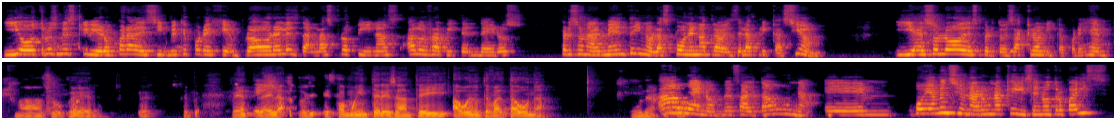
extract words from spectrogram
Y otros me escribieron para decirme que, por ejemplo, ahora les dan las propinas a los Rappi tenderos personalmente y no las ponen a través de la aplicación. Y eso lo despertó esa crónica, por ejemplo. Ah, súper. Laila, está muy interesante y... Ah, bueno, te falta una. Una. Ah, bueno, me falta una. Em, voy a mencionar una que hice en otro país.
